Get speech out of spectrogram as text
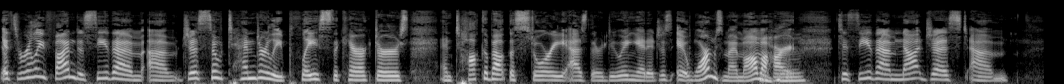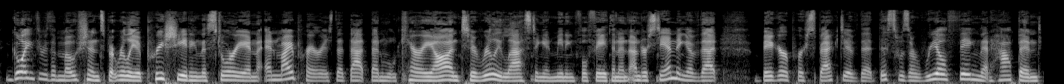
it's really fun to see them um, just so tenderly place the characters and talk about the story as they're doing it. It just it warms my mama heart to see them not just. Um, Going through the motions, but really appreciating the story. And, and my prayer is that that then will carry on to really lasting and meaningful faith and an understanding of that bigger perspective that this was a real thing that happened,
